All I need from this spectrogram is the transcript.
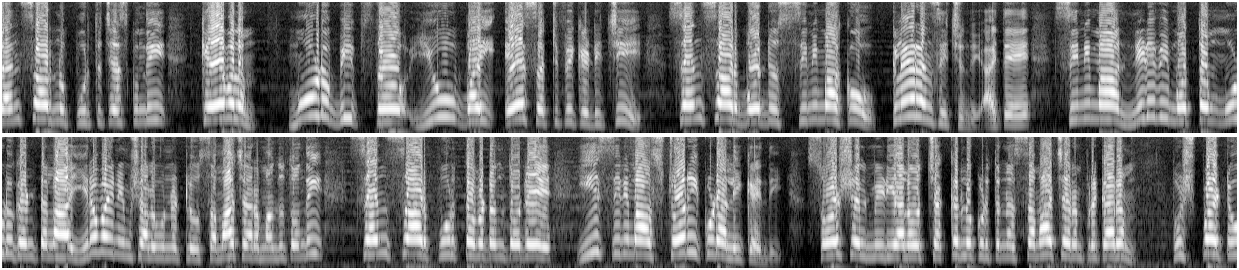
సెన్సార్ను పూర్తి చేసుకుంది. కేవలం మూడు బీప్స్తో యూ బై ఏ సర్టిఫికేట్ ఇచ్చి సెన్సార్ బోర్డు సినిమాకు క్లియరెన్స్ ఇచ్చింది. అయితే సినిమా నిడివి మొత్తం మూడు గంటల ఇరవై నిమిషాలు ఉన్నట్లు సమాచారం అందుతోంది. సెన్సార్ పూర్తవటంతో ఈ సినిమా స్టోరీ కూడా లీక్ అయింది. సోషల్ మీడియాలో చక్కర్లు కొడుతున్న సమాచారం ప్రకారం పుష్ప టూ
